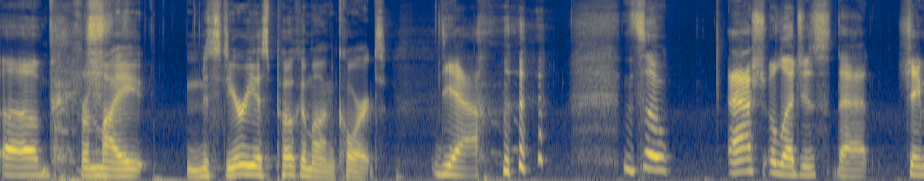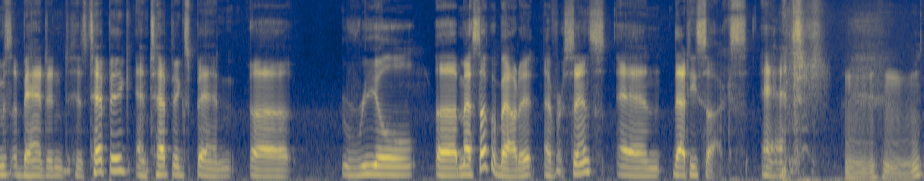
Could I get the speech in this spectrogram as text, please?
Um, From my mysterious Pokemon court. Yeah. So Ash alleges that Shamus abandoned his Tepig, and Tepig's been uh, real uh, messed up about it ever since, and that he sucks. And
